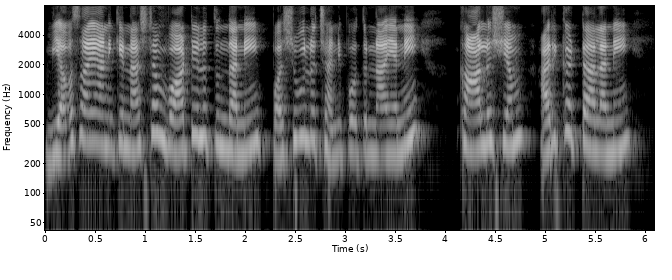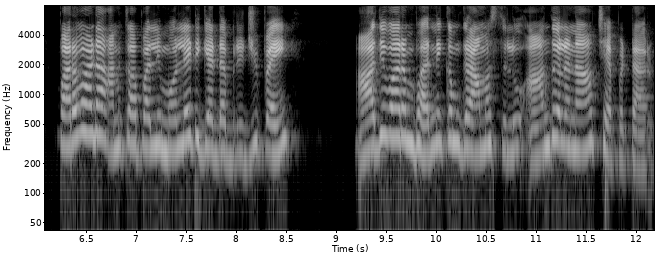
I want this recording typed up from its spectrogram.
వ్యవసాయానికి నష్టం వాటిల్లుతుందని పశువులు చనిపోతున్నాయని కాలుష్యం అరికట్టాలని పరవాడ అనకాపల్లి మొల్లేటిగెడ్డ బ్రిడ్జిపై ఆదివారం భర్నికం గ్రామస్తులు ఆందోళన చేపట్టారు.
